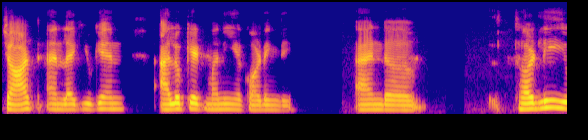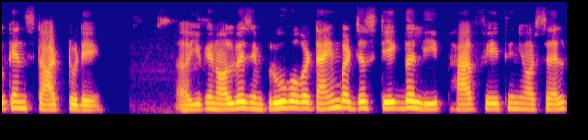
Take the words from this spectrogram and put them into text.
chart and like you can allocate money accordingly. And uh, thirdly you can start today. Uh, you can always improve over time but just take the leap have faith in yourself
